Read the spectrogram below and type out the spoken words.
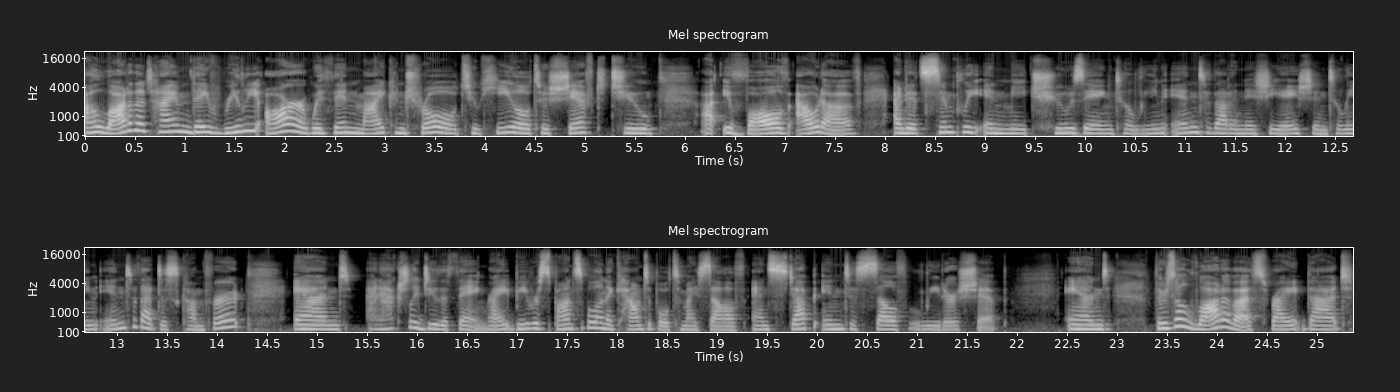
a lot of the time, they really are within my control to heal, to shift, to uh, evolve out of. And it's simply in me choosing to lean into that initiation, to lean into that discomfort and and actually do the thing right be responsible and accountable to myself and step into self leadership and there's a lot of us, right, that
